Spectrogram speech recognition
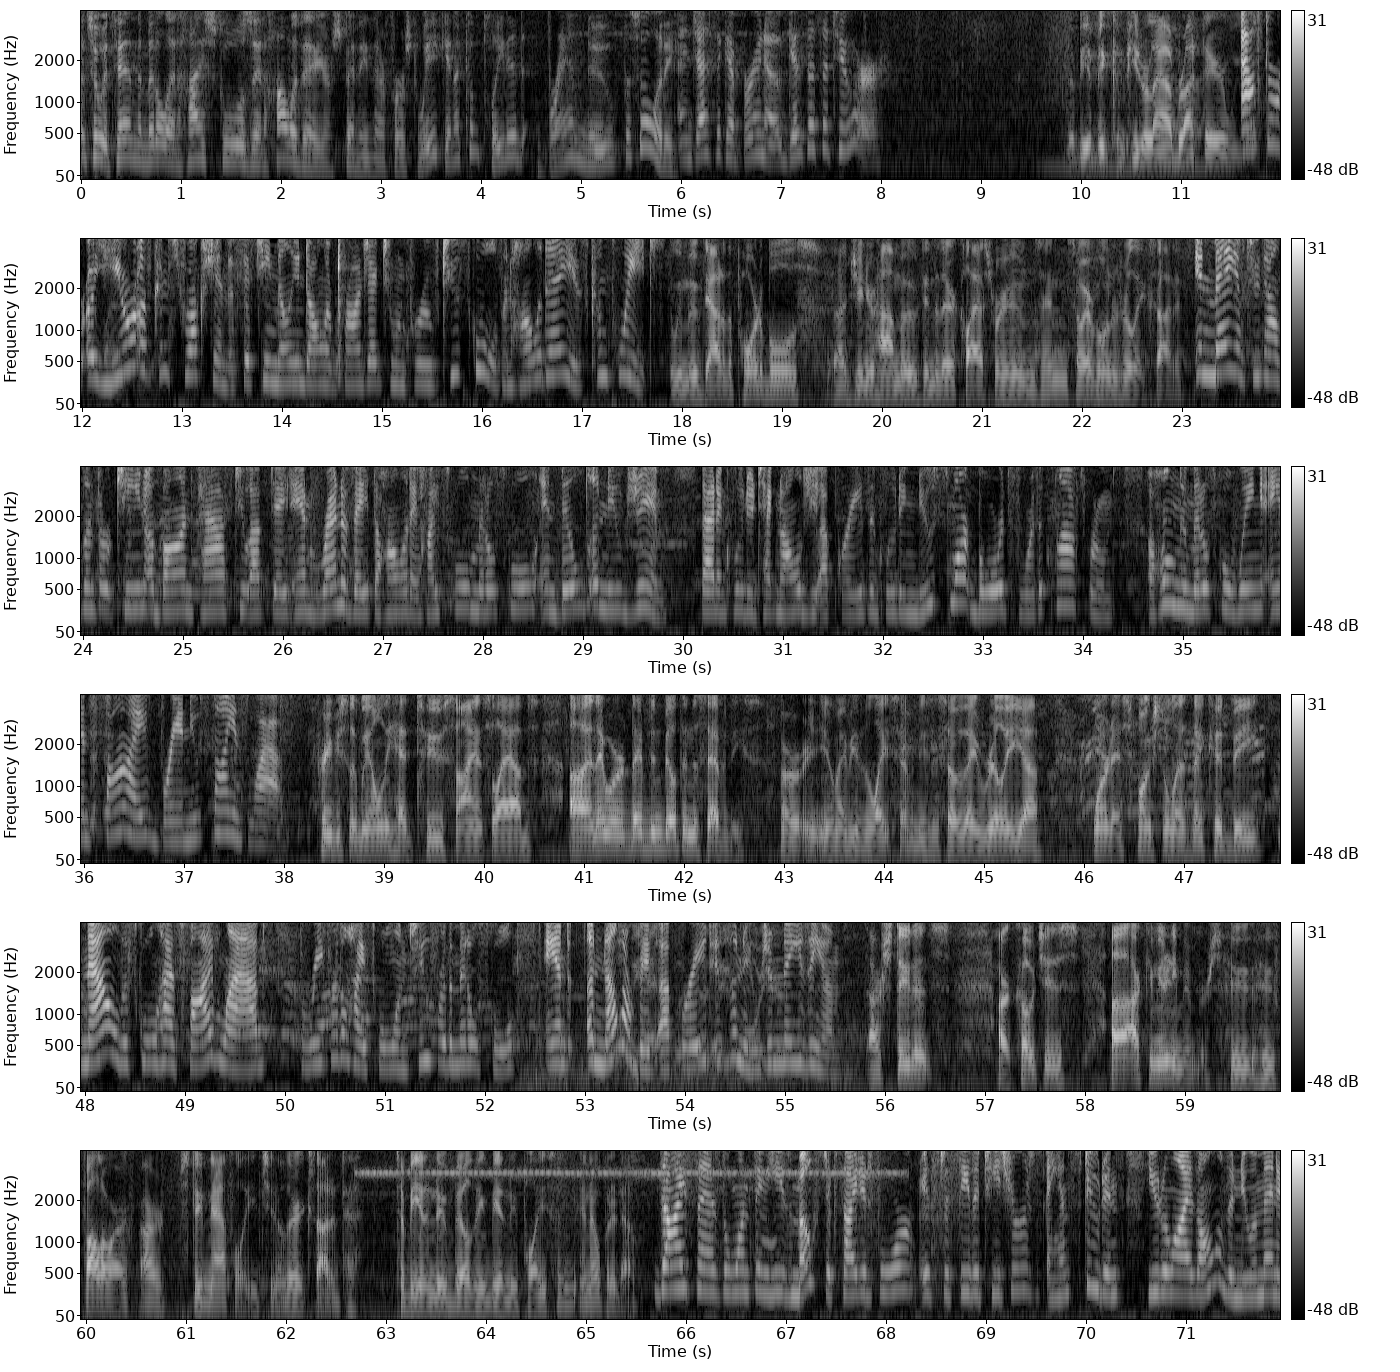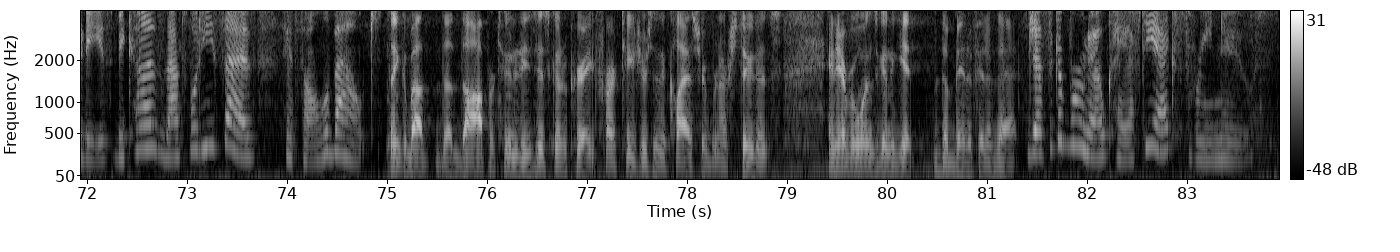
Students who attend the middle and high schools in Holliday are spending their first week in a completed brand new facility. And Jessica Bruno gives us a tour. There'll be a big computer lab right there. We- After a year of construction, the $15 million project to improve two schools in Holliday is complete. We moved out of the portables, uh, junior high moved into their classrooms, and so everyone was really excited. In May of 2013, a bond passed to update and renovate the Holliday High School, middle school, and build a new gym. That included technology upgrades, including new smart boards for the classrooms, a whole new middle school wing, and five brand new science labs. Previously, we only had two science labs, uh, and they were they've been built in the 70s, or you know maybe the late 70s, and so they really uh, weren't as functional as they could be. Now the school has five labs, three for the high school and two for the middle school, and another big upgrade is the new gymnasium. Our students, our coaches, uh, our community members who, who follow our, our student athletes, you know, they're excited to, to be in a new building, be in a new place, and, and open it up. Dye says the one thing he's most excited for is to see the teachers and students utilize all of the new amenities because that's what he says it's all about. Think about the, the opportunities it's going to create for our teachers in the classroom and our students, and everyone's going to get the benefit of that. Jessica Bruno, KFDX 3 News.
